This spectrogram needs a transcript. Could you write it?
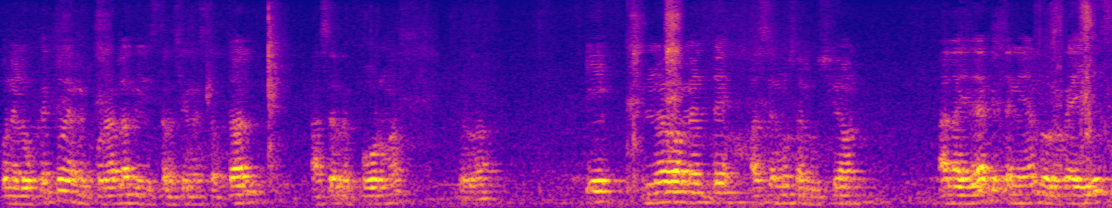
Con el objeto de mejorar la administración estatal, hace reformas, ¿verdad? Y nuevamente hacemos alusión a la idea que tenían los reyes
